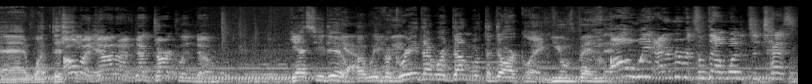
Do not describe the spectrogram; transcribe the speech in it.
And what does Oh my get? god, I've got Darklingdom. Yes, you do. Yeah, but we've maybe- agreed that we're done with the Darkling. You've been. Oh wait, I remembered something I wanted to test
